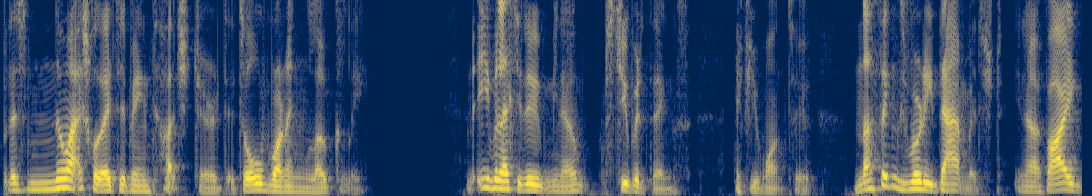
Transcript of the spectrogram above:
But there's no actual data being touched here. It's all running locally. And even lets you do, you know, stupid things if you want to nothing's really damaged. You know, if I,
